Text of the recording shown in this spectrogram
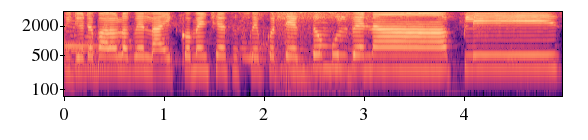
ভিডিওটা ভালো লাগলে লাইক কমেন্ট শেয়ার সাবস্ক্রাইব করতে একদম ভুলবে না প্লিজ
